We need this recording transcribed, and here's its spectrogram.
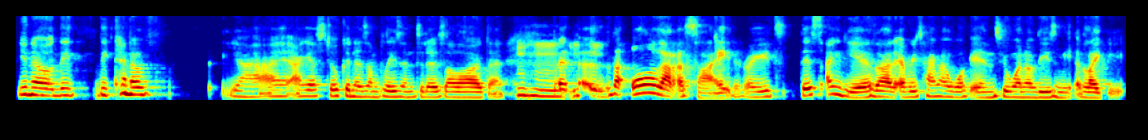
you know, the the kind of yeah, I, I, guess tokenism plays into this a lot. And mm-hmm, but uh, mm-hmm. that, all of that aside, right? This idea that every time I walk into one of these like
